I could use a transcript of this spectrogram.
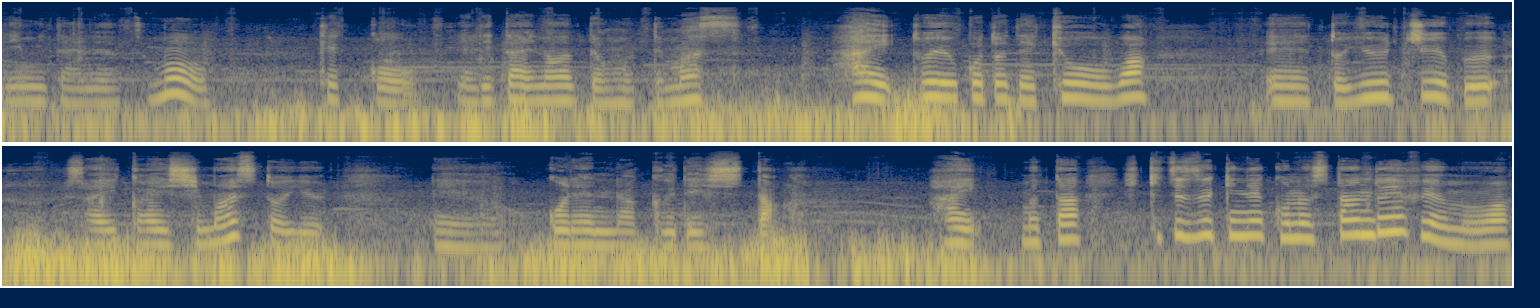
りみたいなやつも結構やりたいなって思ってます。はいということで今日は、えーと、YouTube 再開しますという、えー、ご連絡でした。はいまた引き続きねこのスタンド FM は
